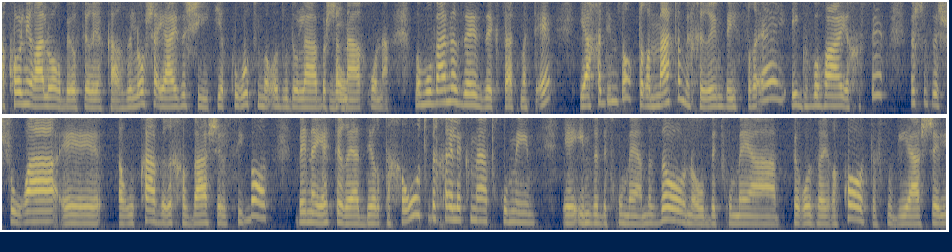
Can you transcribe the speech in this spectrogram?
הכל נראה לו הרבה יותר יקר. זה לא שהיה איזושהי התייקרות מאוד גדולה בשנה בוא. האחרונה. במובן הזה זה קצת מטעה. יחד עם זאת, רמת המחירים בישראל היא גבוהה יחסית, יש לזה שורה אה, ארוכה ורחבה של סיבות, בין היתר היעדר תחרות בחלק מהתחומים, אה, אם זה בתחומי המזון או בתחומי הפירות והירקות, הסוגיה של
